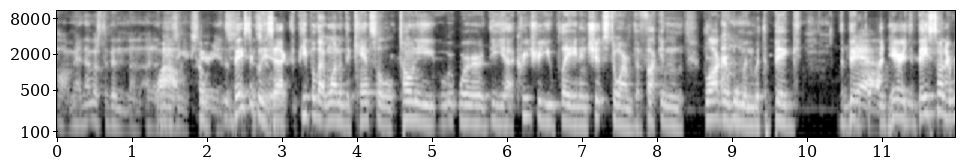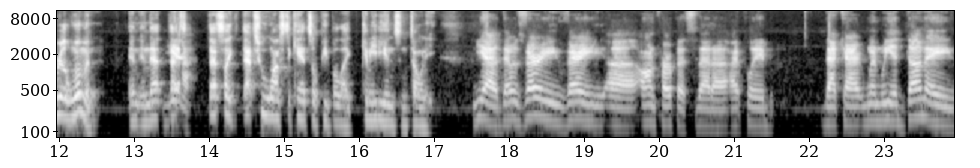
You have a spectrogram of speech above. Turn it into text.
Oh man, that must have been an, an Wow. amazing experience. So basically, cool. Zach, the people that wanted to cancel Tony w- were the uh, creature you played in Shitstorm, the fucking blogger woman with the big, the big Yeah. blonde hair, based on a real woman, and and that that's, Yeah. that's like that's who wants to cancel people like comedians and Tony. Yeah, that was very, very uh, on purpose that uh, I played that character. When we had done a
